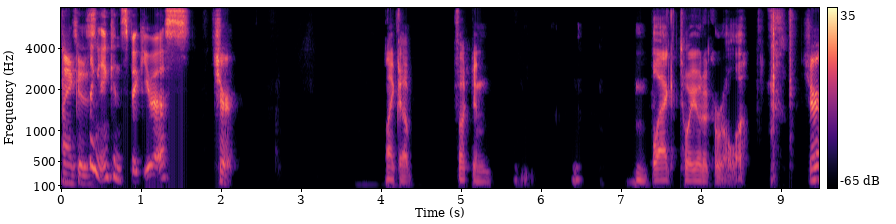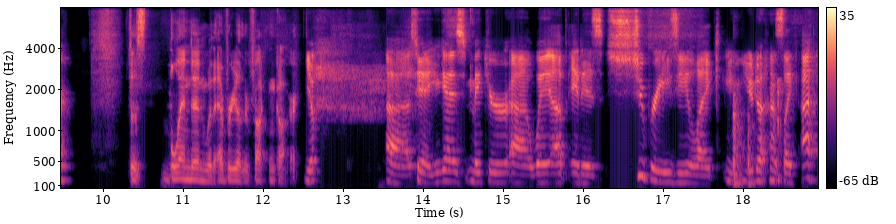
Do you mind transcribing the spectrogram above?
Because Something inconspicuous. sure, Like a fucking black Toyota Corolla. sure. Just blend in with every other fucking car. Yep. Uh, so yeah, you guys make your uh, way up. It is super easy. Like you, you know, it's like, ah,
